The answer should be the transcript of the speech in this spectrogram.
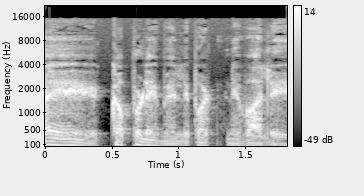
ए कपड़े में लिपटने वाले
